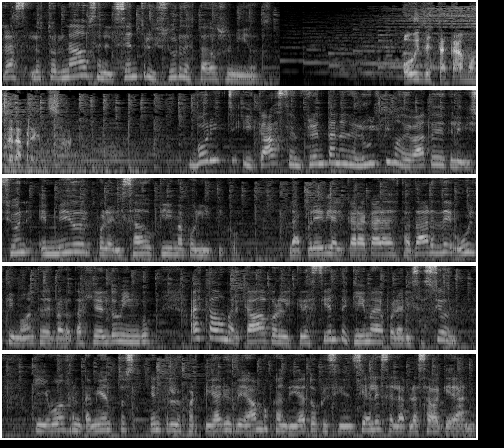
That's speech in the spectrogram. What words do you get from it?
tras los tornados en el centro y sur de Estados Unidos. Hoy destacamos de la prensa. Boric y Kass se enfrentan en el último debate de televisión en medio del polarizado clima político. La previa al cara a cara de esta tarde, último antes del balotaje del domingo, ha estado marcada por el creciente clima de polarización, que llevó a enfrentamientos entre los partidarios de ambos candidatos presidenciales en la Plaza Baquedano.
